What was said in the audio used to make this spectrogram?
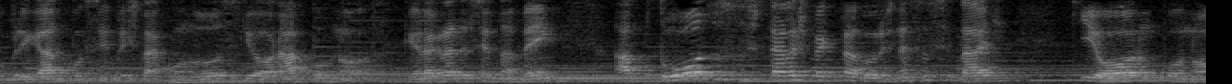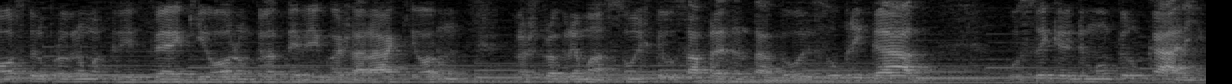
Obrigado por sempre estar conosco e orar por nós. Quero agradecer também a todos os telespectadores nessa cidade que oram por nós, pelo programa Vida Fé, que oram pela TV Guajará, que oram pelas programações, pelos apresentadores. Obrigado, você, querido irmão, pelo carinho.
